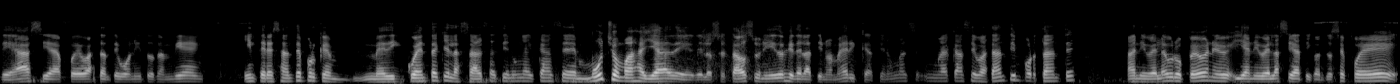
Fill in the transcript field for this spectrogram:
de, Asia, fue bastante bonito también. Interesante porque me di cuenta que la salsa tiene un alcance mucho más allá de, de los Estados Unidos y de Latinoamérica, tiene un, alcance bastante importante a nivel europeo y a nivel asiático. Entonces fue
